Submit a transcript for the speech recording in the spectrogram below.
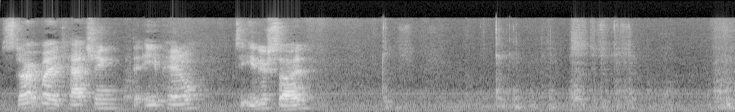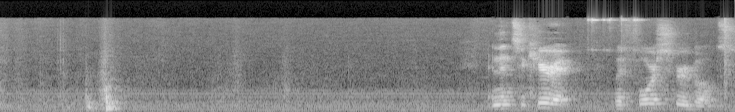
Start by attaching the A panel to either side. And then secure it with four screw bolts.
